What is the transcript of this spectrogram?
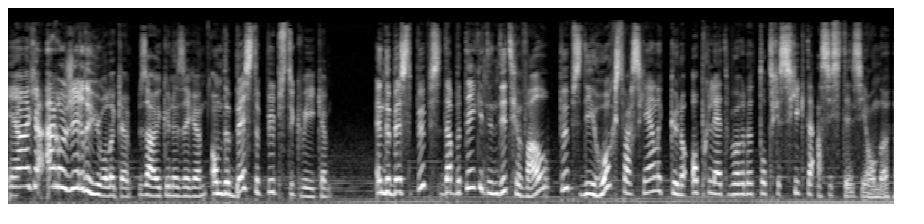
Ja, gearrangeerde huwelijken, zou je kunnen zeggen, om de beste pups te kweken. En de beste pups, dat betekent in dit geval pups die hoogstwaarschijnlijk kunnen opgeleid worden tot geschikte assistentiehonden,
